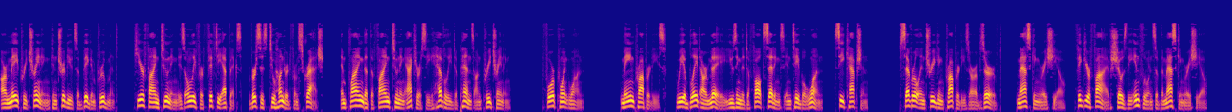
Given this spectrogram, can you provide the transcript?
our MAE pre-training contributes a big improvement. Here fine tuning is only for 50 epochs, versus 200 from scratch, implying that the fine tuning accuracy heavily depends on pre training. 4.1 Main properties. We ablate our MAE using the default settings in Table 1. See caption. Several intriguing properties are observed. Masking ratio. Figure 5 shows the influence of the masking ratio.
